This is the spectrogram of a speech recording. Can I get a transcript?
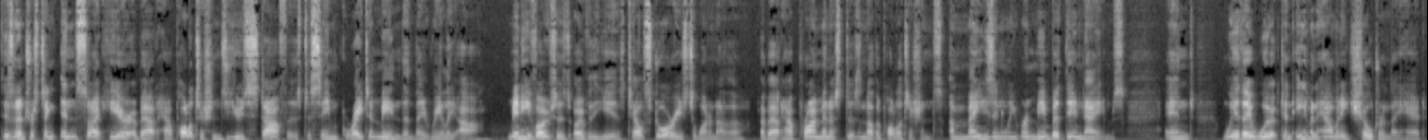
There's an interesting insight here about how politicians use staffers to seem greater men than they really are. Many voters over the years tell stories to one another about how prime ministers and other politicians amazingly remembered their names and where they worked and even how many children they had.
